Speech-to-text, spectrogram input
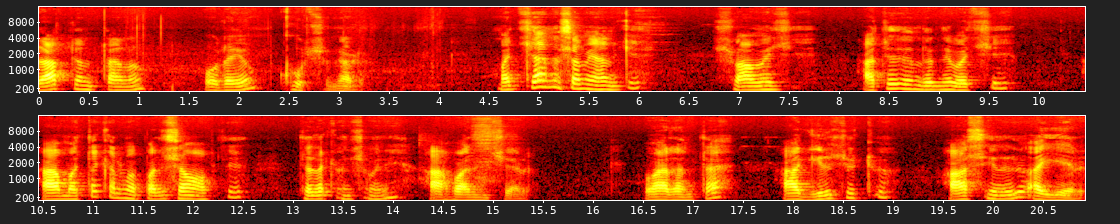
రాత్రంతాను ఉదయం కూర్చున్నాడు. మధ్యాహ్న సమయానికి స్వామీజీ అతిథులందరినీ వచ్చి ఆ మతకర్మ పరిసమాప్తి తిలకంచమని ఆహ్వానించారు. వారంతా ఆ గిరి చుట్టూ ఆసీనులు అయ్యారు.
